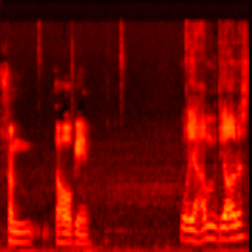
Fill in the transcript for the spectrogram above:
from the whole game. Well, yeah, I'm gonna be honest.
